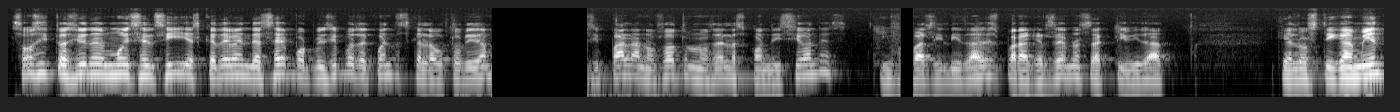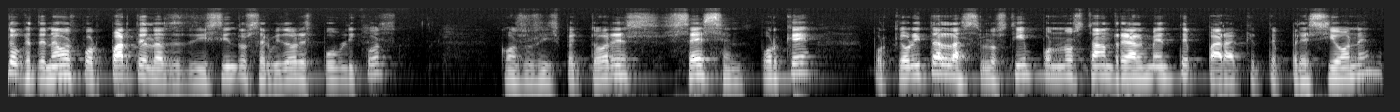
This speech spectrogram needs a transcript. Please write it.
son situaciones muy sencillas que deben de hacer por principios de cuentas que la autoridad municipal a nosotros nos dé las condiciones y facilidades para ejercer nuestra actividad. Que el hostigamiento que tenemos por parte de los distintos servidores públicos con sus inspectores cesen. ¿Por qué? Porque ahorita las, los tiempos no están realmente para que te presionen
